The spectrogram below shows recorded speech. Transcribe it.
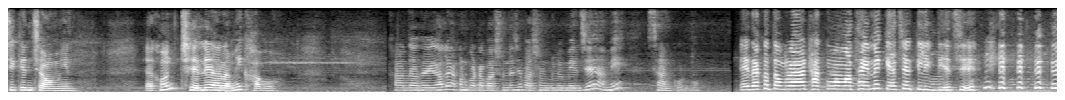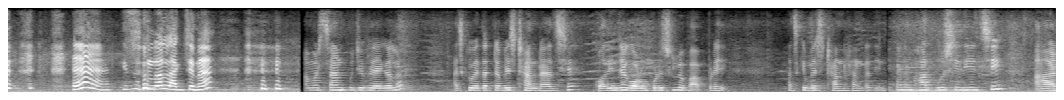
চিকেন চাউমিন। এখন ছেলে আর আমি খাব। খাওয়া দাওয়া হয়ে গেল, এখন কটা বাসন আছে, বাসনগুলো মেজে আমি স্নান করব। এই দেখো তোমরা, ঠাকুমা মাথায় না ক্যাচার ক্লিপ দিয়েছে। হ্যাঁ কি সুন্দর লাগছে না? আমার স্নান পুজো হয়ে গেল। আজকে ওয়েদারটা বেশ ঠান্ডা আছে। কদিন যা গরম পড়েছিল বাপরে! আজকে বেশ ঠান্ডা ঠান্ডা দিন। এখানে ভাত বসিয়ে দিয়েছি আর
